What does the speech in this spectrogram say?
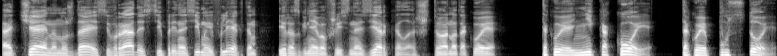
отчаянно нуждаясь в радости, приносимой флектом, и разгневавшись на зеркало, что оно такое... такое никакое, такое пустое.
